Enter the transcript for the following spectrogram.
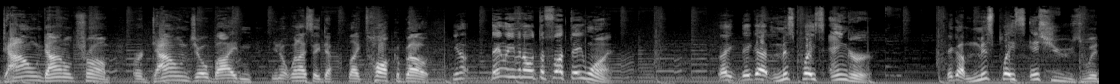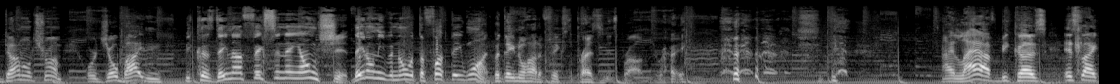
down Donald Trump or down Joe Biden. You know, when I say down, like talk about, you know, they don't even know what the fuck they want. Like they got misplaced anger. They got misplaced issues with Donald Trump or Joe Biden because they not fixing their own shit. They don't even know what the fuck they want, but they know how to fix the president's problems, right? I laugh because it's like,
